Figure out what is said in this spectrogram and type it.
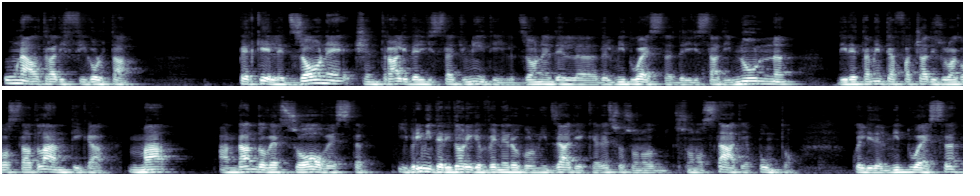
un'altra difficoltà perché le zone centrali degli Stati Uniti, le zone del, del Midwest, degli stati non direttamente affacciati sulla costa atlantica ma andando verso ovest i primi territori che vennero colonizzati e che adesso sono, sono stati appunto quelli del Midwest,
